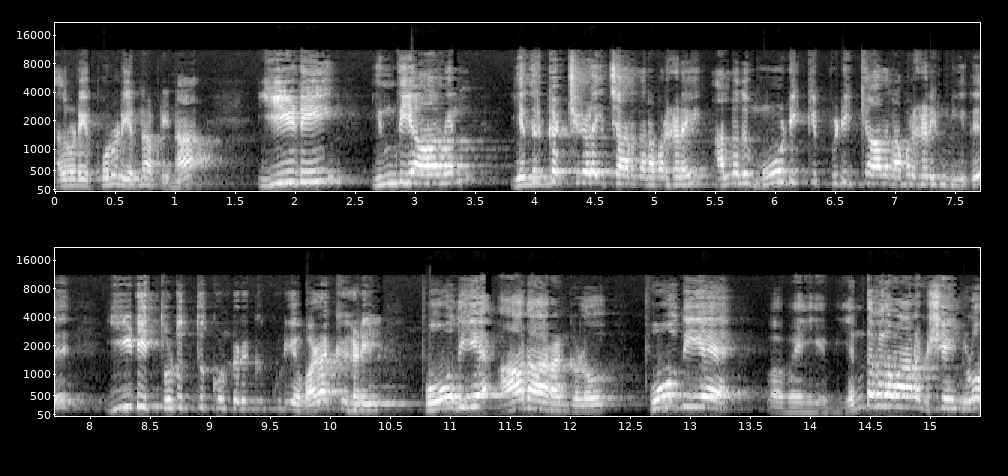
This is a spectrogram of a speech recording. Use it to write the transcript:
அதனுடைய பொருள் என்ன அப்படின்னா இடி இந்தியாவில் எதிர்க்கட்சிகளை சார்ந்த நபர்களை அல்லது மோடிக்கு பிடிக்காத நபர்களின் மீது ஈடி தொடுத்து கொண்டிருக்கக்கூடிய வழக்குகளில் போதிய ஆதாரங்களோ போதிய எந்த விதமான விஷயங்களோ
